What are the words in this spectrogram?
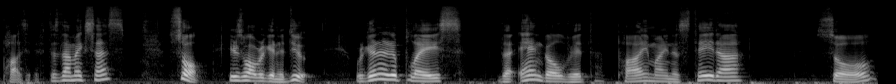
positive. Does that make sense? So here's what we're going to do. We're going to replace the angle with pi minus theta. So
